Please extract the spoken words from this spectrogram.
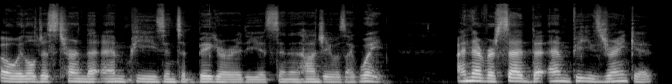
oh, it'll just turn the MPs into bigger idiots. And then Hanji was like, wait, I never said the MPs drank it.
